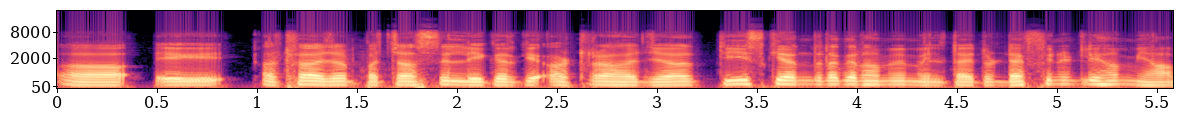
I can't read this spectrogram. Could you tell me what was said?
अठारह हज़ार पचास से लेकर के अठारह हज़ार तीस के अंदर अगर हमें मिलता है तो डेफिनेटली हम यहाँ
